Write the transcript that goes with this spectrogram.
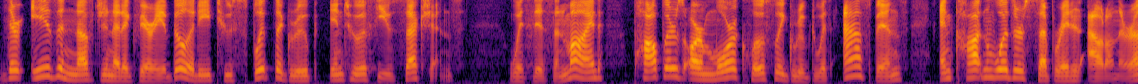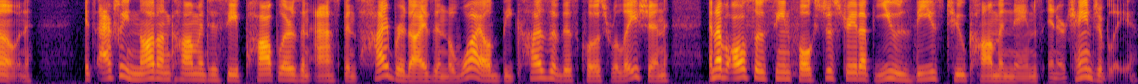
there is enough genetic variability to split the group into a few sections. With this in mind, poplars are more closely grouped with aspens, and cottonwoods are separated out on their own. It's actually not uncommon to see poplars and aspens hybridize in the wild because of this close relation, and I've also seen folks just straight up use these two common names interchangeably.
